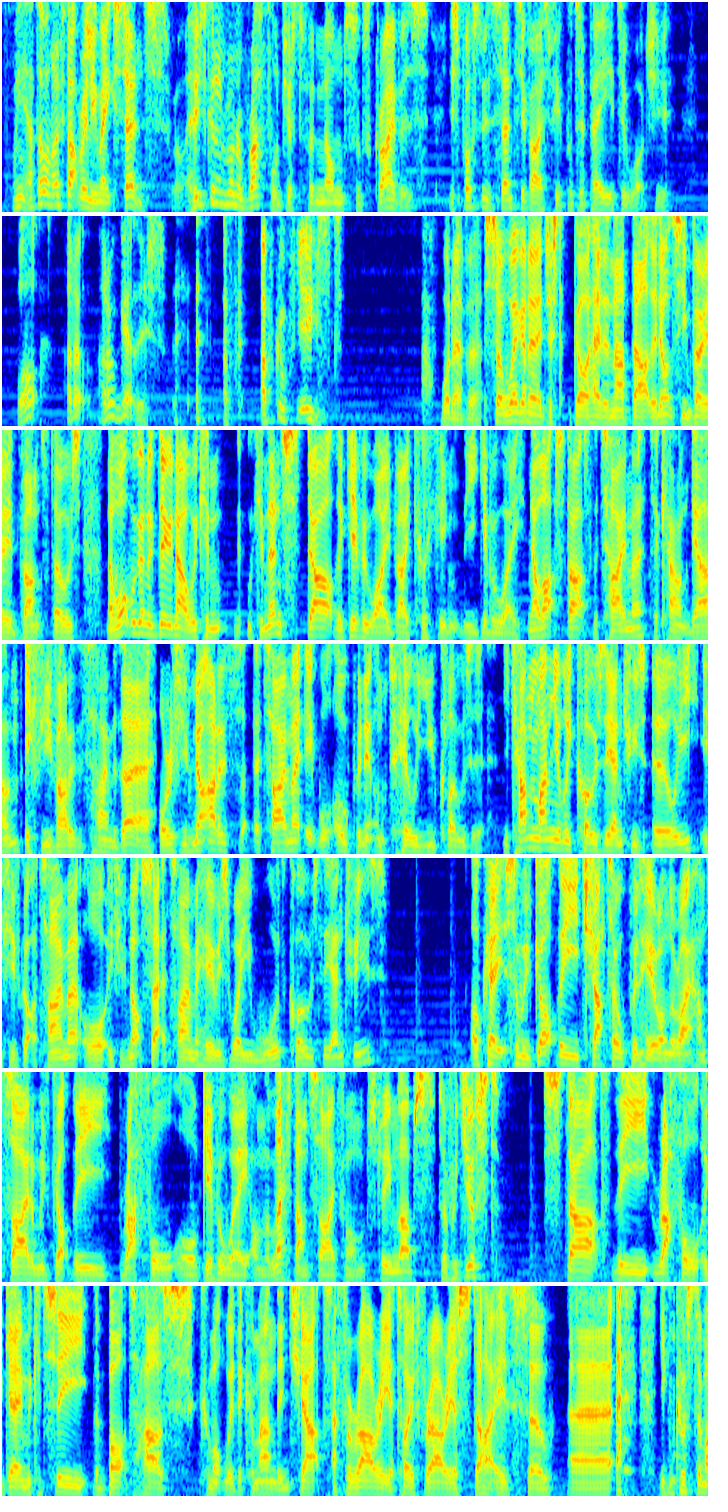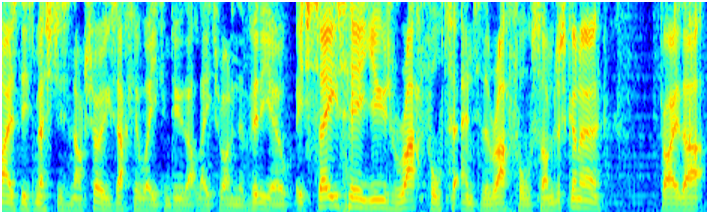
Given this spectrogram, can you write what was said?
I mean, I don't know if that really makes sense. Who's going to run a raffle just for non-subscribers? You're supposed to incentivize people to pay you to watch you. What? I don't. I don't get this. I'm, I'm confused. Whatever. So we're gonna just go ahead and add that. They don't seem very advanced those. Now what we're gonna do now, we can we can then start the giveaway by clicking the giveaway. Now that starts the timer to count down if you've added a timer there, or if you've not added a timer, it will open it until you close it. You can manually close the entries early if you've got a timer, or if you've not set a timer here is where you would close the entries. Okay, so we've got the chat open here on the right-hand side, and we've got the raffle or giveaway on the left-hand side from Streamlabs. So if we just start the raffle again, we could see the bot has come up with a command in chat. A Ferrari, a toy Ferrari has started, so uh, you can customize these messages, and I'll show you exactly where you can do that later on in the video. It says here, use raffle to enter the raffle, so I'm just going to try that.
